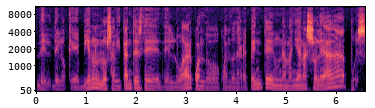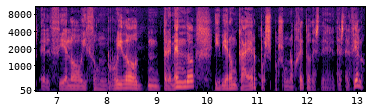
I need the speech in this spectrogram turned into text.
de, lo que vieron los habitantes de- del lugar cuando, cuando de repente en una mañana soleada pues el cielo hizo un ruido tremendo y vieron caer pues, pues un objeto desde, desde el cielo.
